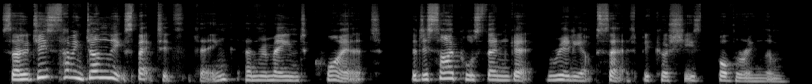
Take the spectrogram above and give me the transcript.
So, Jesus, having done the expected thing and remained quiet, the disciples then get really upset because she's bothering them.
